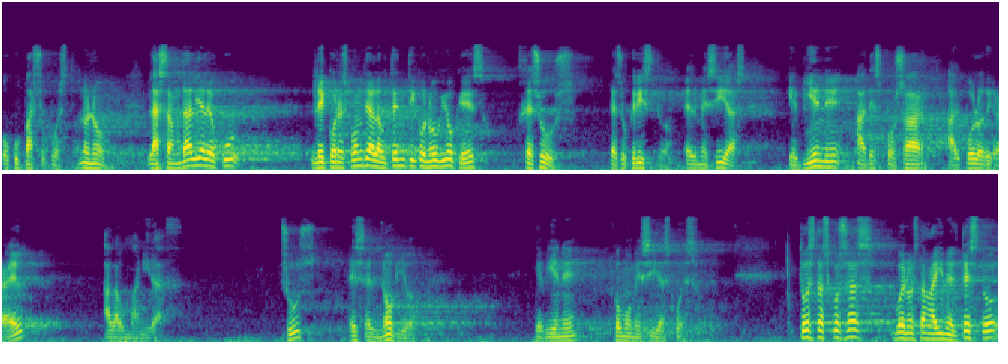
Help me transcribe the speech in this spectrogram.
ocupar su puesto. No, no. La sandalia le, le corresponde al auténtico novio que es Jesús, Jesucristo, el Mesías, que viene a desposar al pueblo de Israel a la humanidad. Jesús es el novio que viene como Mesías, pues. Todas estas cosas, bueno, están ahí en el texto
